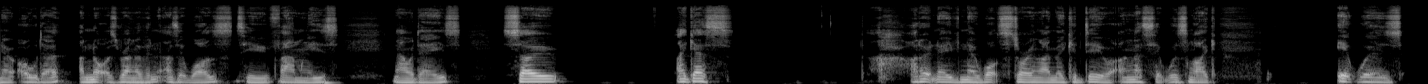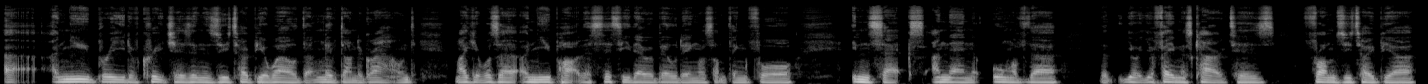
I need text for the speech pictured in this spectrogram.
know, older and not as relevant as it was to families nowadays. So I guess I don't even know what storyline they could do unless it was like it was a, a, new breed of creatures in the Zootopia world that lived underground, like it was a, a new part of the city they were building or something for insects, and then all of the, the your your famous characters from Zootopia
